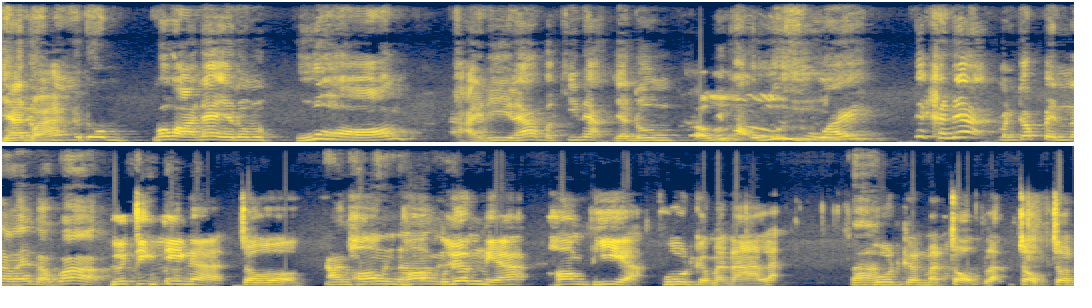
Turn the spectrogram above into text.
อย่าดถูมกไหมอย่าดมเมื่อวานเนี่ยอย่าดมหูหอม ขายดีแล้วเมื่อกี้เนี่ยอย่าดมเอ้าพี่ผ่าอู้สวยเนี่ยแค่เนี้ยมันก็เป็นอะไรแบบว่า คือจริง ๆ อะ โจการโฆษณาห้องห้องเรื่องเนี้ย ห้องพี่อะพูดกันมานานละอะพูดกันมาจบละจบจน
